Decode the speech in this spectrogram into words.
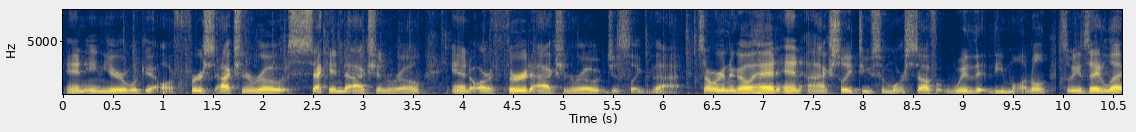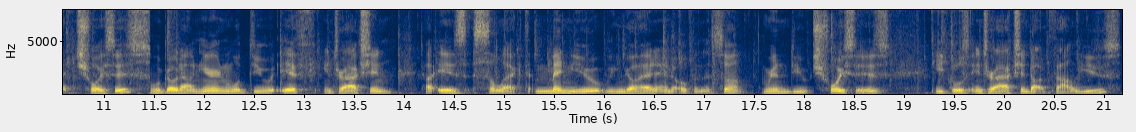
And in here, we'll get our first action row, second action row, and our third action row, just like that. So we're going to go ahead and actually do some more stuff with the model. So we can say let choices. We'll go down here and we'll do if interaction is select menu. We can go ahead and open this up. We're going to do choices equals interaction dot values.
